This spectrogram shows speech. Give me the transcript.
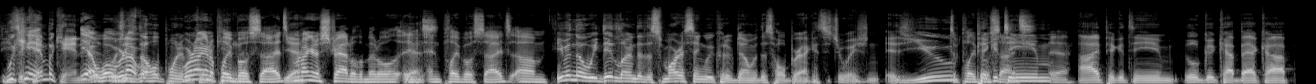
he's we a can't. Kemba candidate. yeah, well, which we're not is the whole point. We're not going to play both sides. Yeah. We're not going to straddle the middle and, Yes. and play both sides. Um, Even though we did learn that the smartest thing we could have done with this whole bracket situation is you To play pick both a sides. team. I pick a team, little good cop, bad cop.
